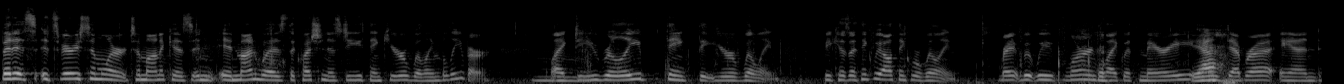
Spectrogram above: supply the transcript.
but it's it's very similar to Monica's. And, and mine was the question is, do you think you're a willing believer? Like, do you really think that you're willing? Because I think we all think we're willing, right? But we've learned, like with Mary Yeah. and Deborah and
